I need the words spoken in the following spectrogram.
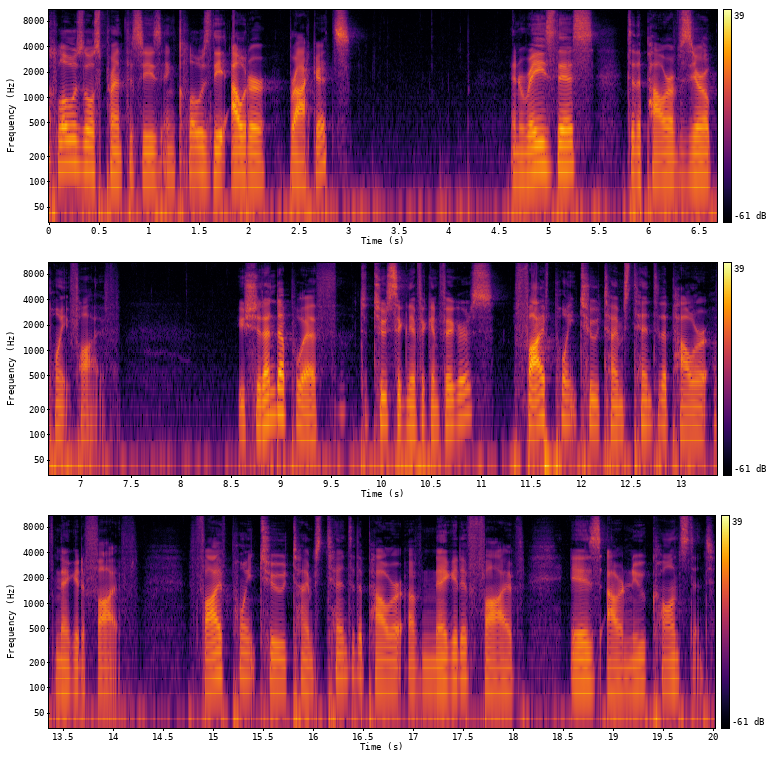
Close those parentheses and close the outer brackets. And raise this to the power of 0.5. You should end up with, to two significant figures, 5.2 times 10 to the power of negative 5. 5.2 times 10 to the power of negative 5 is our new constant.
